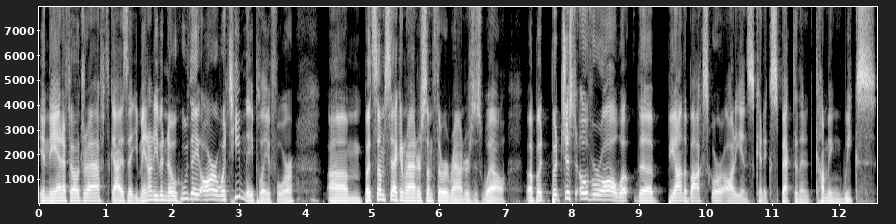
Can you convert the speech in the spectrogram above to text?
in the NFL draft, guys that you may not even know who they are or what team they play for. Um, but some second rounders, some third rounders as well. Uh, but but just overall, what the beyond the box score audience can expect in the coming weeks.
